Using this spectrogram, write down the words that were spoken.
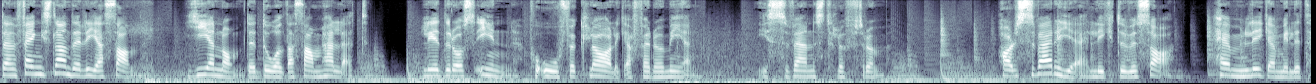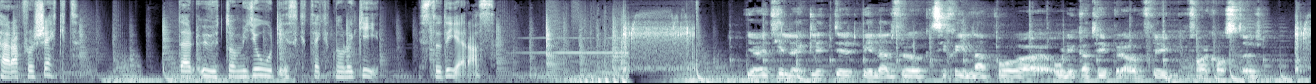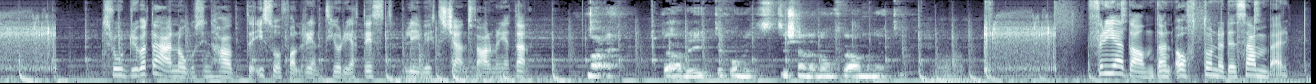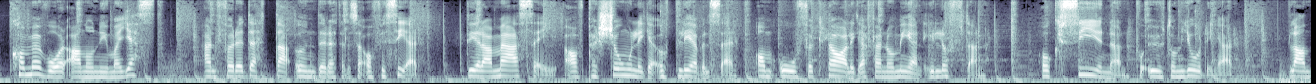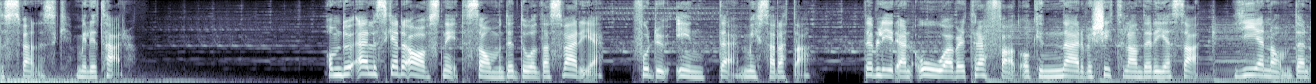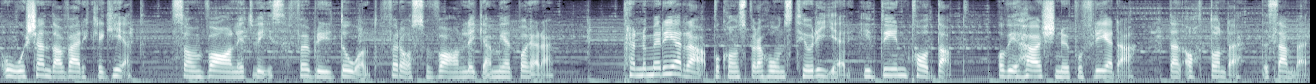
Den fängslande resan genom det dolda samhället leder oss in på oförklarliga fenomen i svenskt luftrum. Har Sverige, likt USA, hemliga militära projekt där utomjordisk teknologi studeras? Jag är tillräckligt utbildad för att se skillnad på olika typer av flygfarkoster. Tror du att det här någonsin hade i så fall rent teoretiskt blivit känt för allmänheten? Nej, det hade inte kommit till kännedom för allmänheten. Fredagen den 8 december kommer vår anonyma gäst, en före detta underrättelseofficer, dela med sig av personliga upplevelser om oförklarliga fenomen i luften och synen på utomjordingar bland svensk militär. Om du älskade avsnitt som Det dolda Sverige får du inte missa detta. Det blir en oöverträffad och nervkittlande resa genom den okända verklighet som vanligtvis förblir dold för oss vanliga medborgare. Prenumerera på konspirationsteorier i din poddapp och vi hörs nu på fredag den 8 december.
